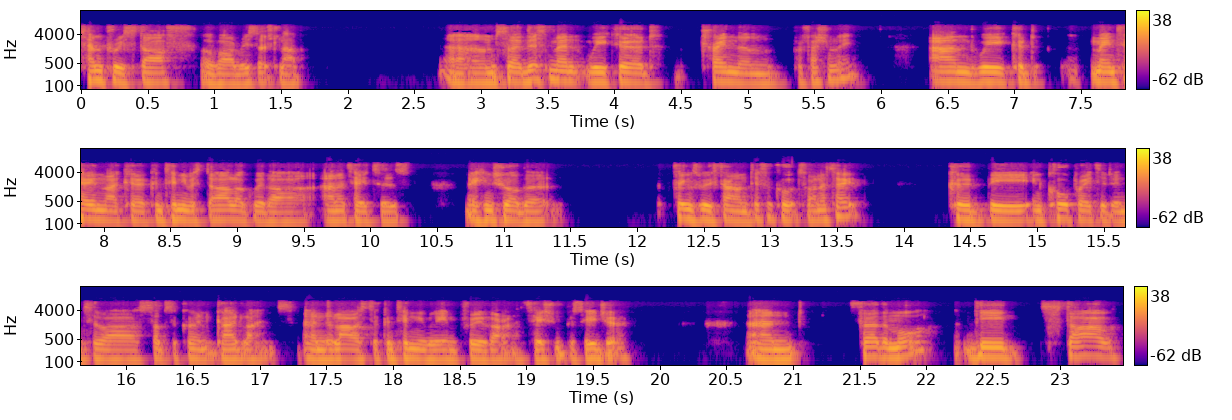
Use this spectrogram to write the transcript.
temporary staff of our research lab. Um, so this meant we could train them professionally and we could maintain like a continuous dialogue with our annotators, making sure that things we found difficult to annotate could be incorporated into our subsequent guidelines and allow us to continually improve our annotation procedure. And furthermore, the style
